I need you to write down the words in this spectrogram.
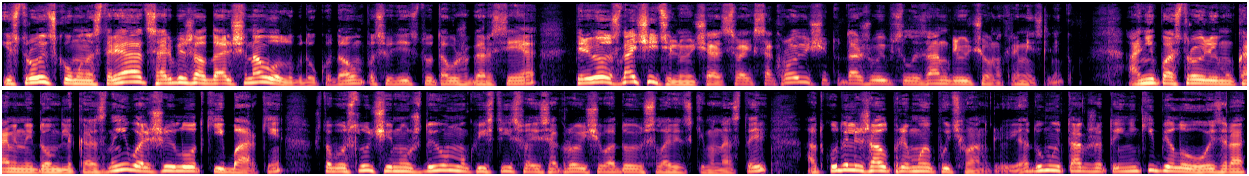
Из Троицкого монастыря царь бежал дальше на Вологду, куда он, по свидетельству того же Гарсея, перевез значительную часть своих сокровищ и туда же выписал из Англии ученых-ремесленников. Они построили ему каменный дом для казны, большие лодки и барки, чтобы в случае нужды он мог вести свои сокровища водой в Соловецкий монастырь, откуда лежал прямой путь в Англию. Я думаю, также тайники Белого озера,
